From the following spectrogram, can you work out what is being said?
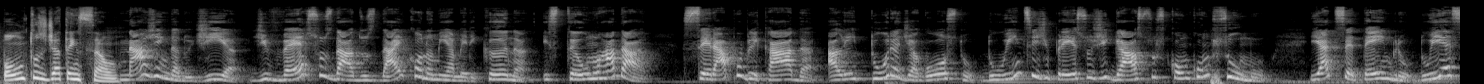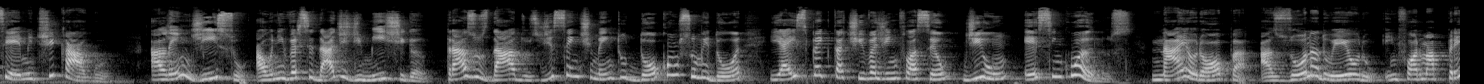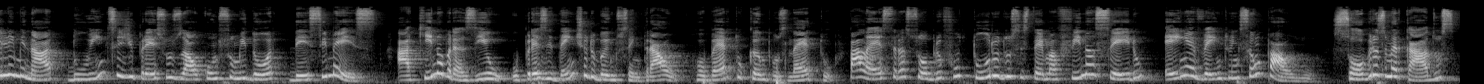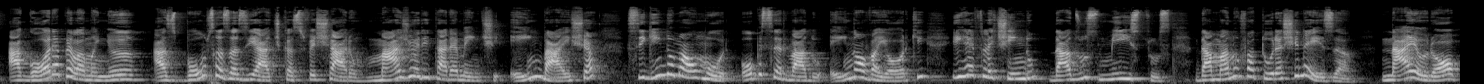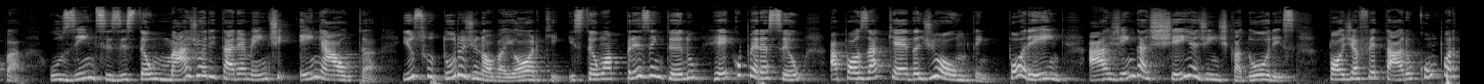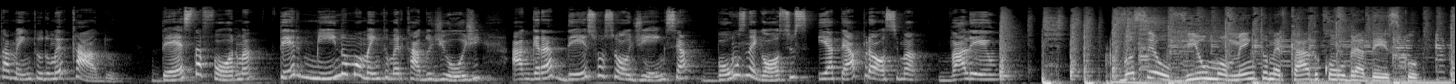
Pontos de atenção. Na agenda do dia, diversos dados da economia americana estão no radar. Será publicada a leitura de agosto do Índice de Preços de Gastos com Consumo e a de setembro do ISM de Chicago. Além disso, a Universidade de Michigan traz os dados de sentimento do consumidor e a expectativa de inflação de 1 e 5 anos. Na Europa, a zona do euro informa a preliminar do índice de preços ao consumidor desse mês. Aqui no Brasil, o presidente do Banco Central, Roberto Campos Neto, palestra sobre o futuro do sistema financeiro em evento em São Paulo. Sobre os mercados, agora pela manhã, as bolsas asiáticas fecharam majoritariamente em baixa, seguindo o mau humor observado em Nova York e refletindo dados mistos da manufatura chinesa. Na Europa, os índices estão majoritariamente em alta e os futuros de Nova York estão apresentando recuperação após a queda de ontem. Porém, a agenda cheia de indicadores pode afetar o comportamento do mercado. Desta forma, termina o Momento Mercado de hoje. Agradeço a sua audiência, bons negócios e até a próxima. Valeu! Você ouviu Momento Mercado com o Bradesco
